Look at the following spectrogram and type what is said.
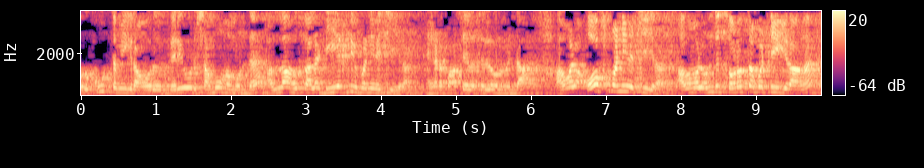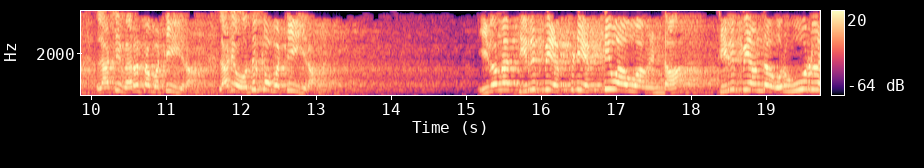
ஒரு கூட்டமிக்கிறான் ஒரு பெரிய ஒரு சமூகம் உண்ட அல்லாஹு தால டிஆக்டிவ் பண்ணி வச்சுக்கிறான். எங்கட பாசையில செல்லணும் வேண்டா அவங்கள ஆஃப் பண்ணி வச்சுக்கிறான். அவங்கள வந்து துரத்தப்பட்டிருக்கிறாங்க இல்லாட்டி விரட்டப்பட்டிருக்கிறாங்க இல்லாட்டி ஒதுக்கப்பட்டிருக்கிறாங்க இவங்க திருப்பி எப்படி ஆக்டிவ் ஆகுவாங்கண்டா திருப்பி அந்த ஒரு ஊர்ல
